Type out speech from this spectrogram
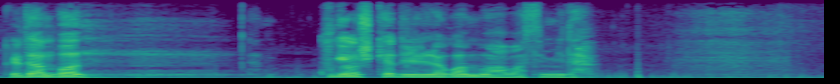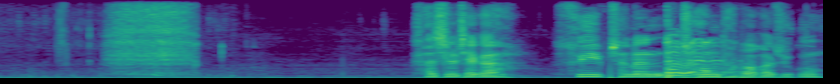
그래도 한번 구경시켜 드리려고 한번 와봤습니다. 사실 제가 수입차는 처음 타봐가지고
